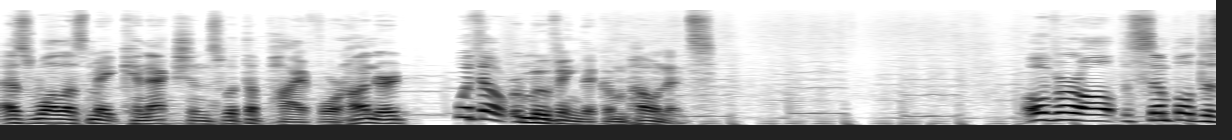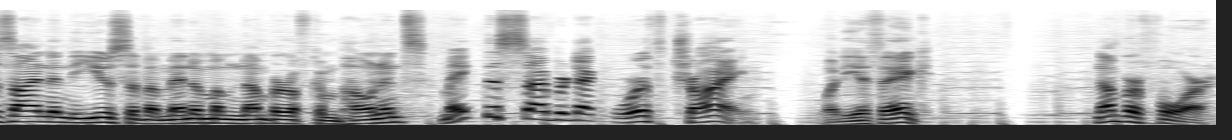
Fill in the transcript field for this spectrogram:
as well as make connections with the Pi 400 without removing the components. Overall, the simple design and the use of a minimum number of components make this CyberDeck worth trying. What do you think? Number 4.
